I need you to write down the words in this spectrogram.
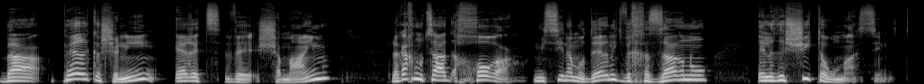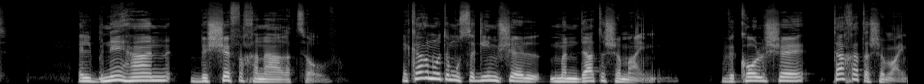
בפרק השני, ארץ ושמיים, לקחנו צעד אחורה מסין המודרנית וחזרנו אל ראשית האומה הסינית, אל בני האן בשפח הנהר הצהוב. הכרנו את המושגים של מנדט השמיים, וכל שתחת השמיים.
